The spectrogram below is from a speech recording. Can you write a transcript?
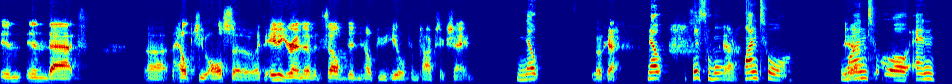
in in that uh, helped you also. Like the Enneagram of itself didn't help you heal from toxic shame. Nope. Okay. Nope. Just one, yeah. one tool. One yeah. tool. And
